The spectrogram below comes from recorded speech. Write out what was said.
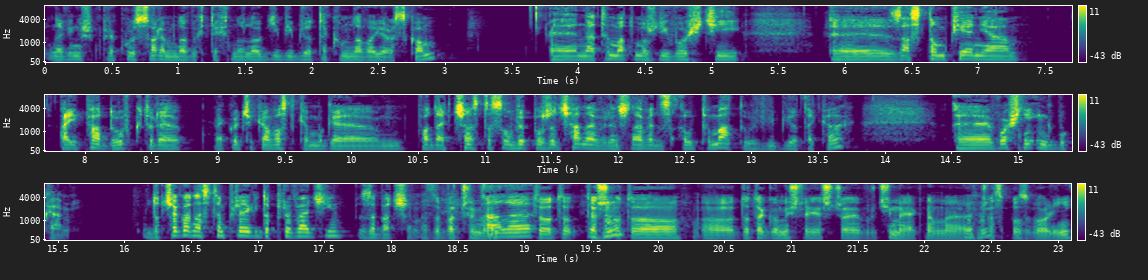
największym prekursorem nowych technologii, biblioteką nowojorską, E, na temat możliwości e, zastąpienia iPadów, które jako ciekawostkę mogę podać, często są wypożyczane wręcz nawet z automatów w bibliotekach, e, właśnie inkbookami. Do czego nas ten projekt doprowadzi? Zobaczymy. Zobaczymy. Ale... To, to też mhm. o to, do tego myślę jeszcze wrócimy, jak nam mhm. czas pozwoli.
